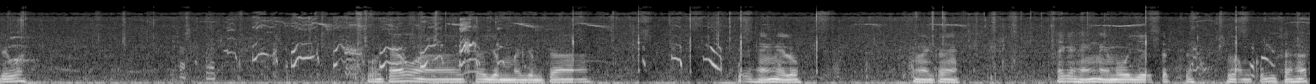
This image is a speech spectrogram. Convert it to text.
Dơ quá. Quảng cáo à, cho dùm mà dùm cho cái hãng này luôn. Này coi nè. Thấy cái hãng này mua về xịt lông cũng sẽ hết.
